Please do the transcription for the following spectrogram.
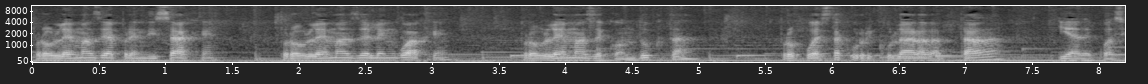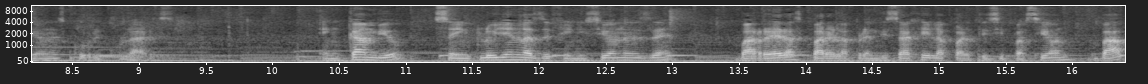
problemas de aprendizaje, problemas de lenguaje, problemas de conducta, propuesta curricular adaptada y adecuaciones curriculares. En cambio, se incluyen las definiciones de barreras para el aprendizaje y la participación, BAP,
